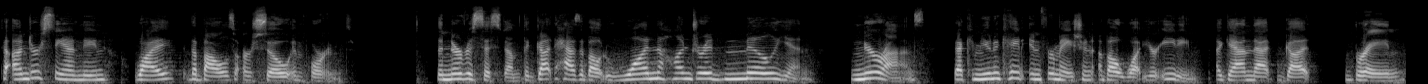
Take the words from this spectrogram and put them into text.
to understanding why the bowels are so important. The nervous system, the gut has about 100 million neurons that communicate information about what you're eating. Again, that gut brain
